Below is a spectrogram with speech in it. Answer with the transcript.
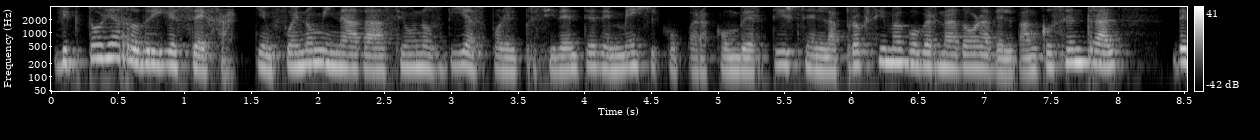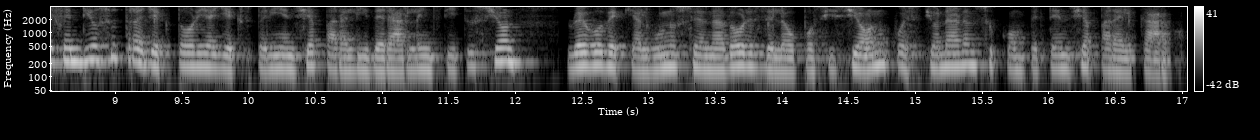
Victoria Rodríguez Ceja, quien fue nominada hace unos días por el presidente de México para convertirse en la próxima gobernadora del Banco Central, defendió su trayectoria y experiencia para liderar la institución, luego de que algunos senadores de la oposición cuestionaran su competencia para el cargo.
